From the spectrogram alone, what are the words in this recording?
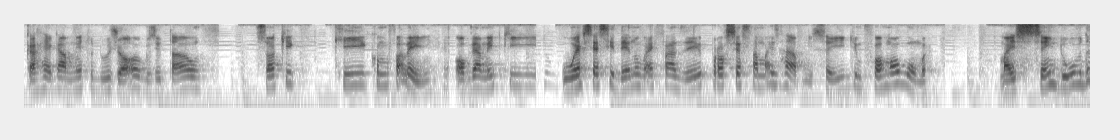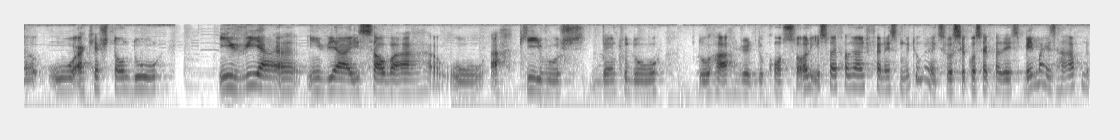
carregamento dos jogos e tal. Só que que, como eu falei, obviamente que o SSD não vai fazer processar mais rápido, isso aí de forma alguma. Mas sem dúvida, o, a questão do enviar, enviar e salvar o, arquivos dentro do do hardware do console, isso vai fazer uma diferença muito grande. Se você consegue fazer isso bem mais rápido,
